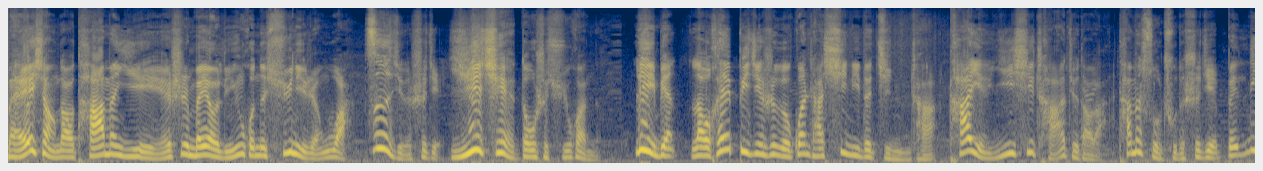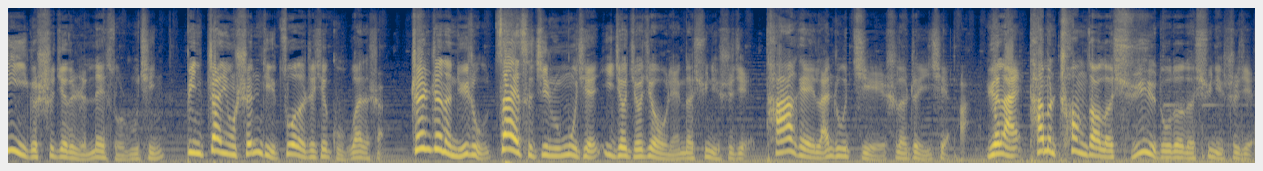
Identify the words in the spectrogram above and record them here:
没想到他们也是没有灵魂的虚拟人物啊！自己的世界一切都是虚幻的。另一边，老黑毕竟是个观察细腻的警察，他也依稀察觉到了他们所处的世界被另一个世界的人类所入侵，并占用身体做了这些古怪的事儿。真正的女主再次进入目前一九九九年的虚拟世界，她给男主解释了这一切啊，原来他们创造了许许多多的虚拟世界，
